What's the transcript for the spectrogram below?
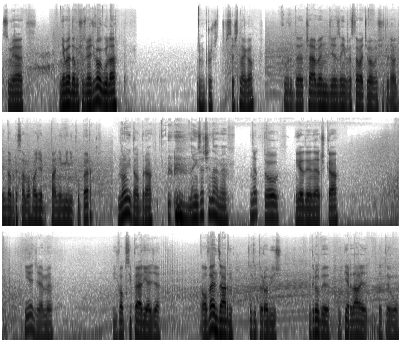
W sumie nie będę musiał zmieniać w ogóle. Oprócz wstecznego. Kurde, trzeba będzie zainwestować chyba w oświetlenie. O, dzień dobry samochodzie, panie Mini Cooper. No i dobra. no i zaczynamy. No tu jedyneczka. Jedziemy. I w opcji.pl jedzie. O, Wędzarn! Co ty tu robisz? Gruby, wypierdalaj do tyłu.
